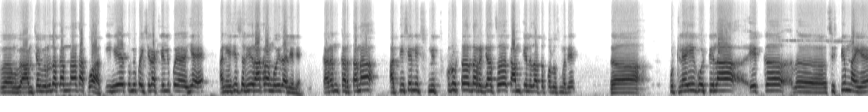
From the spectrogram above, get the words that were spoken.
आमच्या विरोधकांना दाखवा की हे तुम्ही पैसे गाठलेली हे आहे आणि ह्याची सगळी राख रांगोळी झालेली आहे. कारण करताना अतिशय निकृष्ट दर्जाचं काम केलं जातं पलूसमध्ये. कुठल्याही गोष्टीला एक सिस्टीम नाहीये.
